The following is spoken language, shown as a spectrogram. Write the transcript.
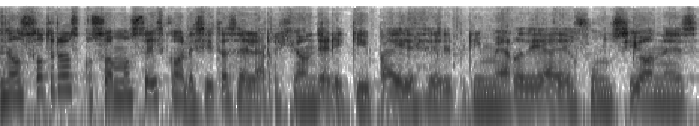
Nosotros somos seis congresistas de la región de Arequipa y desde el primer día de funciones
